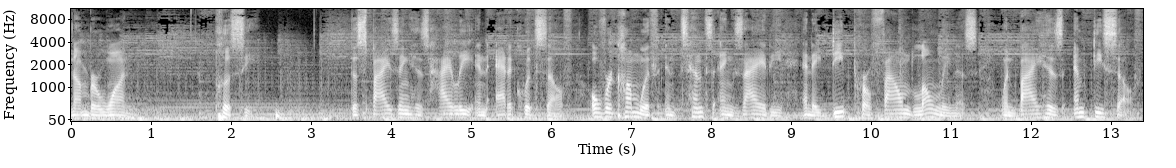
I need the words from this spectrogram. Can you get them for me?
Number one, pussy. Despising his highly inadequate self overcome with intense anxiety and a deep, profound loneliness when by his empty self,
